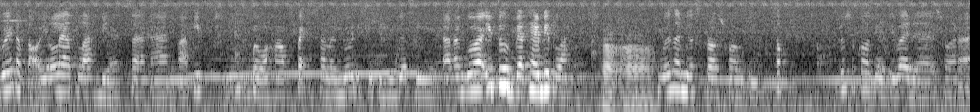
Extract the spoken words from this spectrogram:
gue ke toilet lah biasa kan. Tapi bawa hp salah gue di situ juga sih. Karena gue itu bad habit lah. Ah, ah. gue sambil scroll scroll tiktok terus kok tiba-tiba ada suara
